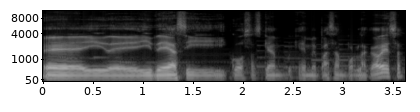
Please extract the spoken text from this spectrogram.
eh, y de ideas y cosas que, que me pasan por la cabeza.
